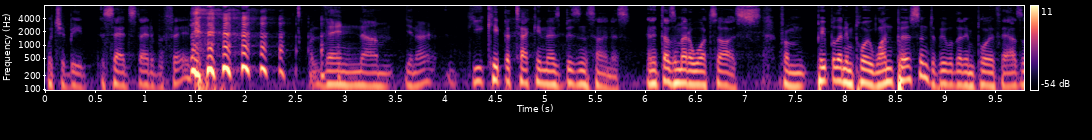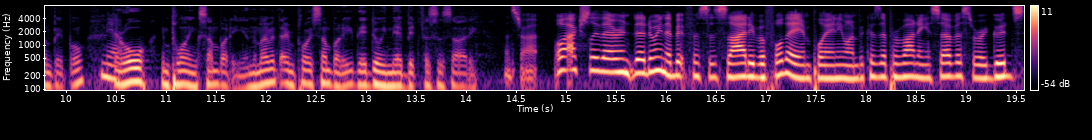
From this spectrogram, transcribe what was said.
which would be a sad state of affairs, then um, you know you keep attacking those business owners, and it doesn't matter what size. From people that employ one person to people that employ a thousand people, Yeah. they're all employing somebody. And the moment they employ somebody, they're doing their bit for society. That's right. Well, actually, they're they're doing their bit for society before they employ anyone because they're providing a service or a goods,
